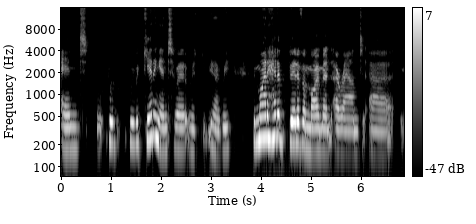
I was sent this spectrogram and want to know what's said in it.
And we, we were getting into it. We, you know, we we might have had a bit of a moment around uh, a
